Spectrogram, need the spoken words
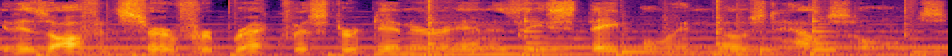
It is often served for breakfast or dinner and is a staple in most households.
